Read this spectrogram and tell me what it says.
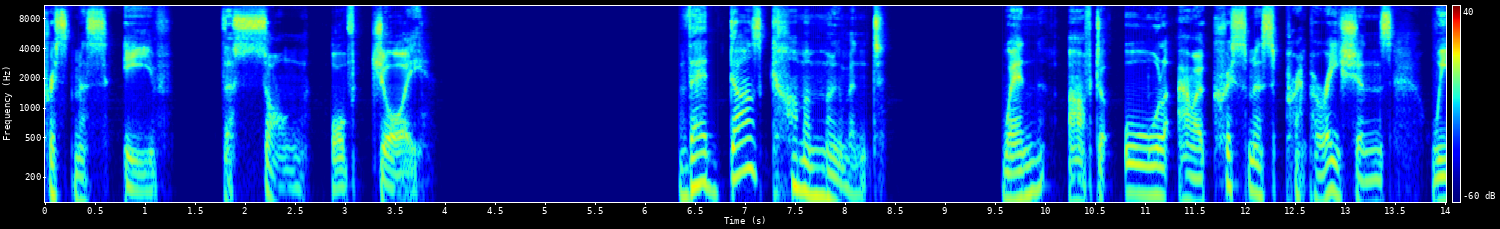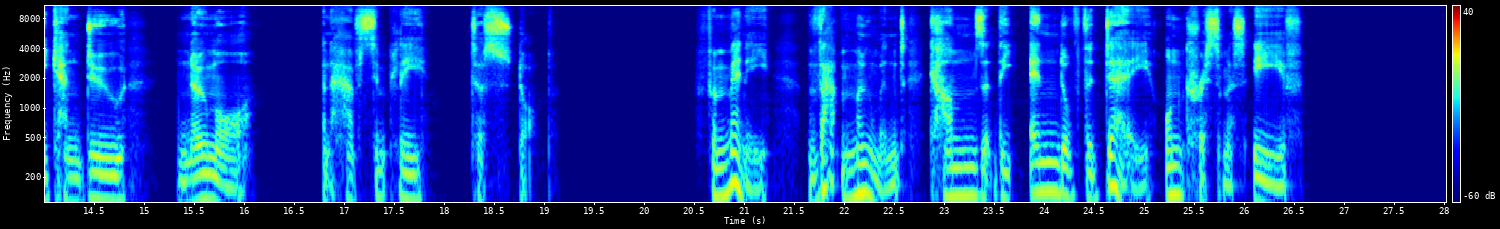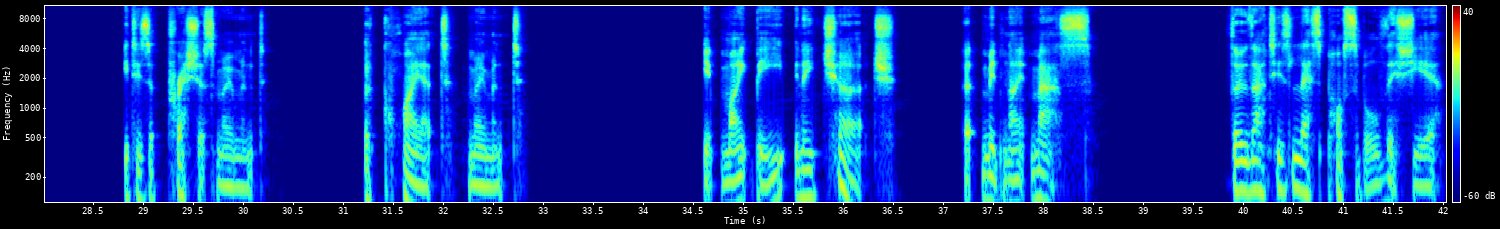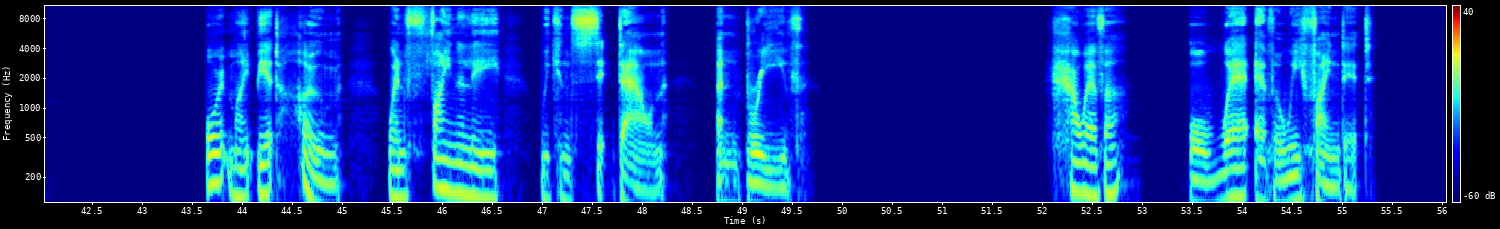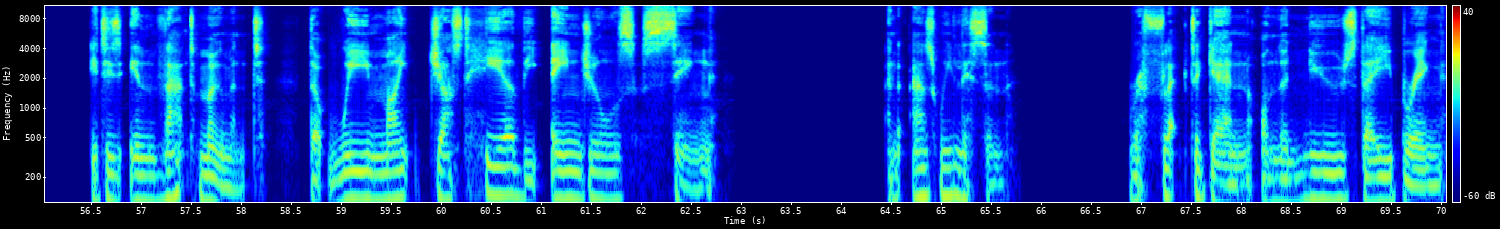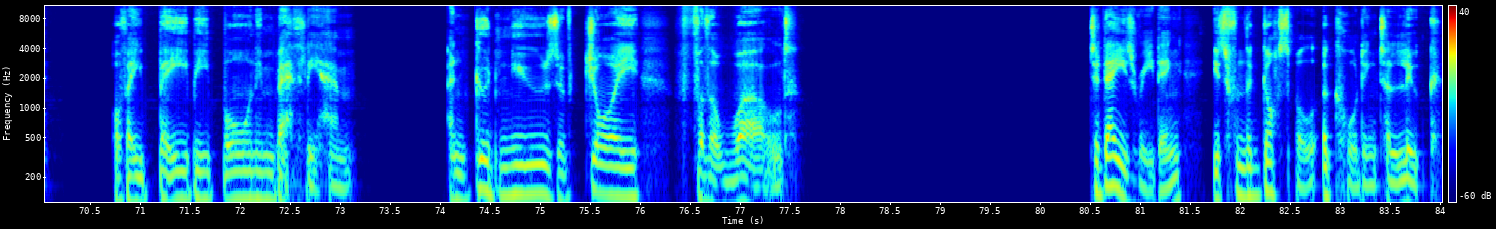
Christmas Eve, the song of joy. There does come a moment when, after all our Christmas preparations, we can do no more and have simply to stop. For many, that moment comes at the end of the day on Christmas Eve. It is a precious moment, a quiet moment. It might be in a church at midnight mass, though that is less possible this year. Or it might be at home when finally we can sit down and breathe. However, or wherever we find it, it is in that moment that we might just hear the angels sing. And as we listen, reflect again on the news they bring of a baby born in Bethlehem and good news of joy for the world. Today's reading is from the Gospel according to Luke.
